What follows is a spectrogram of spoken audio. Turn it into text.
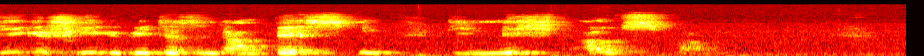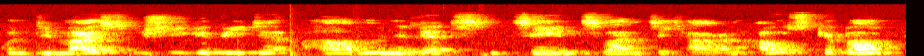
Die Skigebiete sind am besten, die nicht ausbauen. Und die meisten Skigebiete haben in den letzten 10, 20 Jahren ausgebaut,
